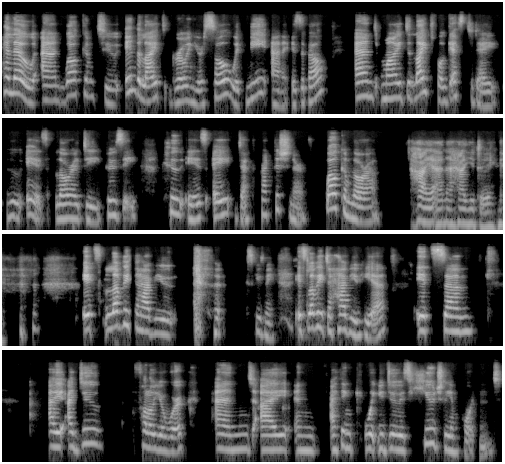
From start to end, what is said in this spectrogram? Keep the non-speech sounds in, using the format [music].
Hello, and welcome to In the Light Growing Your Soul with me, Ana Isabel, and my delightful guest today, who is Laura D. Pusey, who is a death practitioner. Welcome, Laura. Hi, Ana. How are you doing? [laughs] it's lovely to have you. [coughs] excuse me. It's lovely to have you here. It's um, I I do follow your work, and I and I think what you do is hugely important,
